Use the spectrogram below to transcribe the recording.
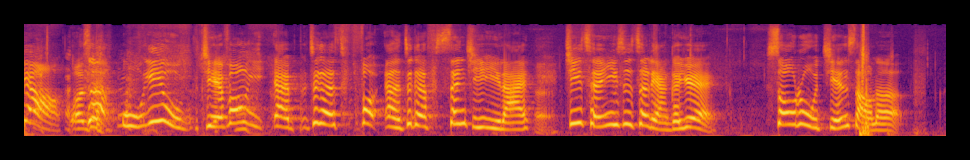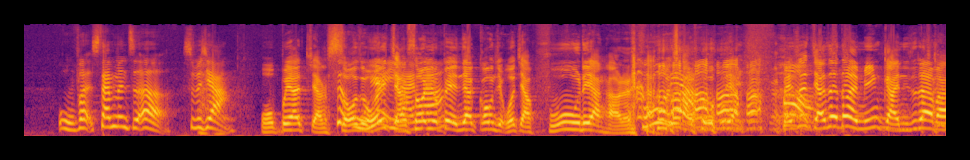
要这五一五解封，呃，这个封呃这个升级以来，基层医师这两个月收入减少了五分三分之二，是不是这样？我不要讲收入，我一讲收入被人家攻击。我讲服务量好了，服务量，每次讲这都很敏感，你知道吗？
